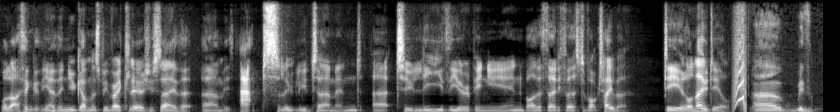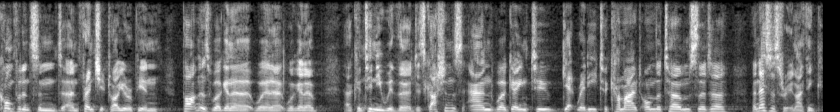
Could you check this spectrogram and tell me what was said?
Well, I think you know the new government's been very clear, as you say, that um, it's absolutely determined uh, to leave the European Union by the 31st of October, deal or no deal. uh, with confidence and, and friendship to our European partners, we're going to we're gonna, we're going to uh, continue with the discussions, and we're going to get ready to come out on the terms that are, are necessary. And I think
